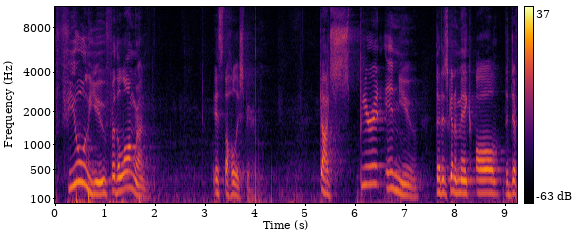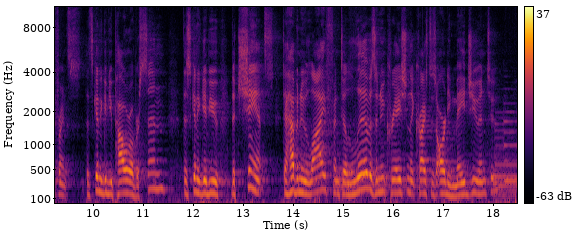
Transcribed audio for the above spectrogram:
fuel you for the long run. It's the Holy Spirit. God's spirit in you that is going to make all the difference, that's going to give you power over sin, that's going to give you the chance to have a new life and to live as a new creation that Christ has already made you into.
